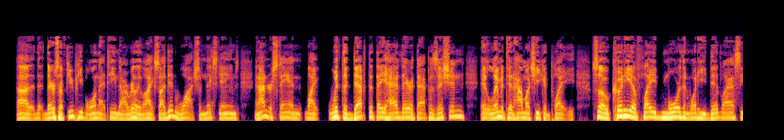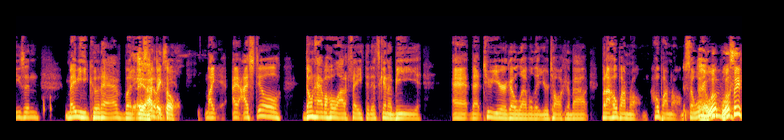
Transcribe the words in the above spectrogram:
uh, th- there's a few people on that team that I really like. So I did watch some Knicks games and I understand like with the depth that they had there at that position, it limited how much he could play. So could he have played more than what he did last season? Maybe he could have, but yeah, still, I think so. Like I, I still don't have a whole lot of faith that it's going to be at that two year ago level that you're talking about. But I hope I'm wrong. Hope I'm wrong. So we'll, yeah, we'll, we'll see.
